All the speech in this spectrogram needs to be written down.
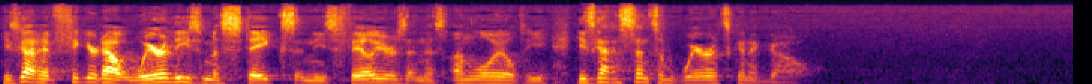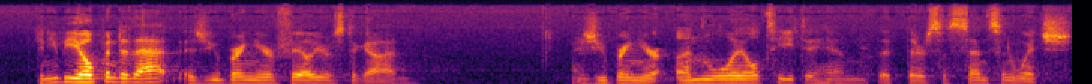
He's got it figured out where these mistakes and these failures and this unloyalty, he's got a sense of where it's going to go. Can you be open to that as you bring your failures to God? As you bring your unloyalty to Him, that there's a sense in which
